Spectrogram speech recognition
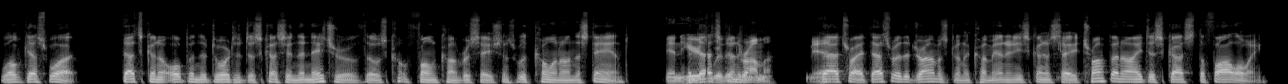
well guess what that's going to open the door to discussing the nature of those phone conversations with Cohen on the stand. And here's and where the drama. Be, yeah. That's right. That's where the drama is going to come in. And he's going to say, Trump and I discussed the following.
